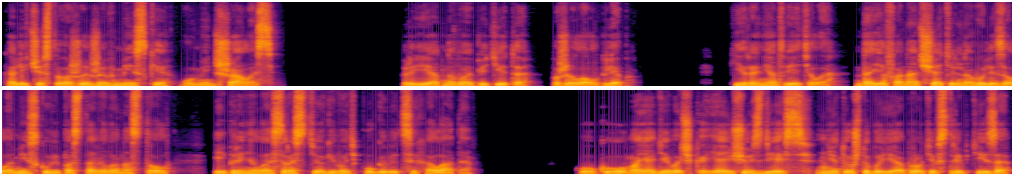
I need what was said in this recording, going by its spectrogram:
количество жижи в миске уменьшалось. «Приятного аппетита», – пожелал Глеб. Кира не ответила. Доев, она тщательно вылезала миску и поставила на стол, и принялась расстегивать пуговицы халата. «Ку-ку, моя девочка, я еще здесь. Не то чтобы я против стриптиза».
